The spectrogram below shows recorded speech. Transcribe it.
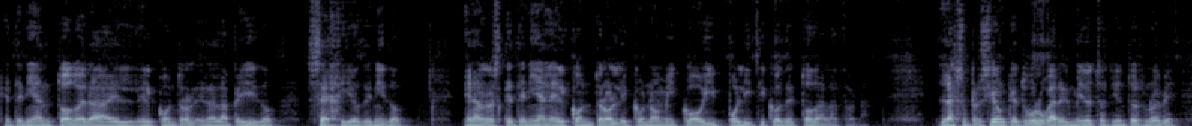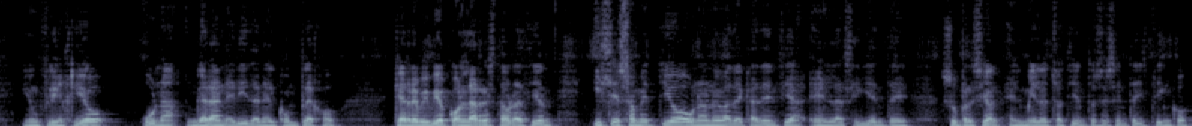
que tenían todo, era el, el, control, era el apellido, Segio de Nido, eran los que tenían el control económico y político de toda la zona. La supresión que tuvo lugar en 1809 infligió una gran herida en el complejo que revivió con la restauración y se sometió a una nueva decadencia en la siguiente supresión en 1865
